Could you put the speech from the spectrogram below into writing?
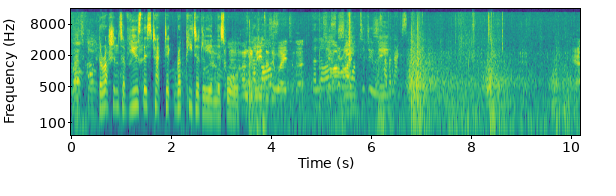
let's go. The Russians have used this tactic repeatedly in this war. 100 meters away to the... The last thing you want to do is have an accident. Yeah.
